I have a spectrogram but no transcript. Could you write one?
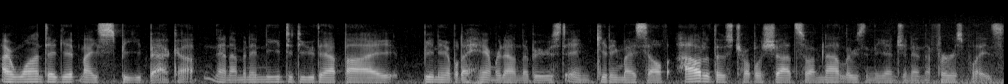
I want to get my speed back up. And I'm going to need to do that by being able to hammer down the boost and getting myself out of those trouble shots so I'm not losing the engine in the first place.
